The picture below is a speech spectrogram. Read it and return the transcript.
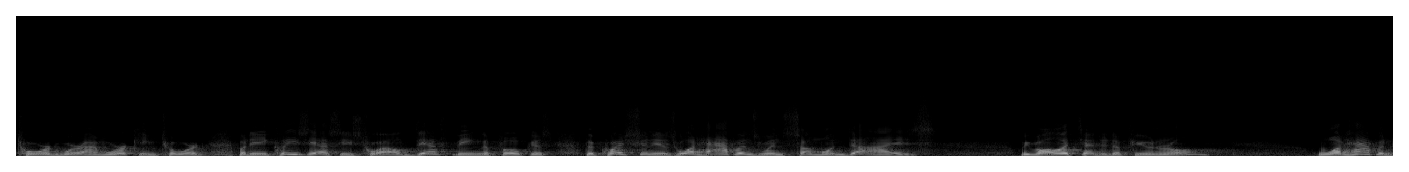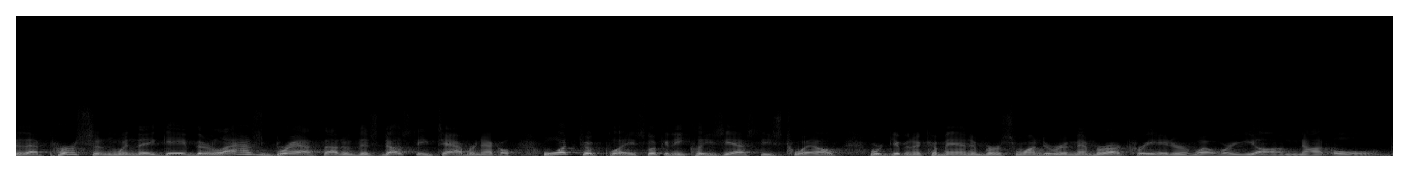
toward where I'm working toward. But in Ecclesiastes 12, death being the focus, the question is what happens when someone dies? We've all attended a funeral. What happened to that person when they gave their last breath out of this dusty tabernacle? What took place? Look in Ecclesiastes 12. We're given a command in verse 1 to remember our Creator while we're young, not old.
